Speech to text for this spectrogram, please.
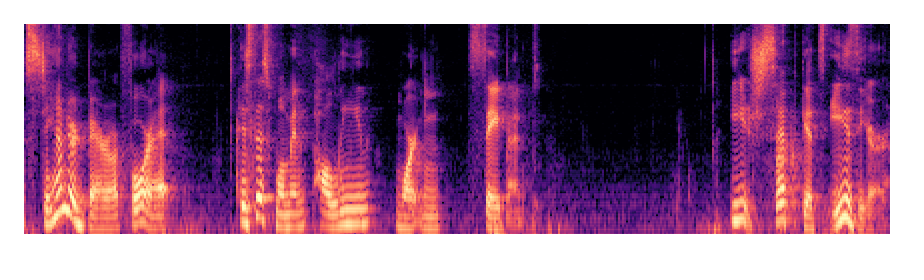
standard bearer for it is this woman, Pauline Morton Sabin. Each sip gets easier,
